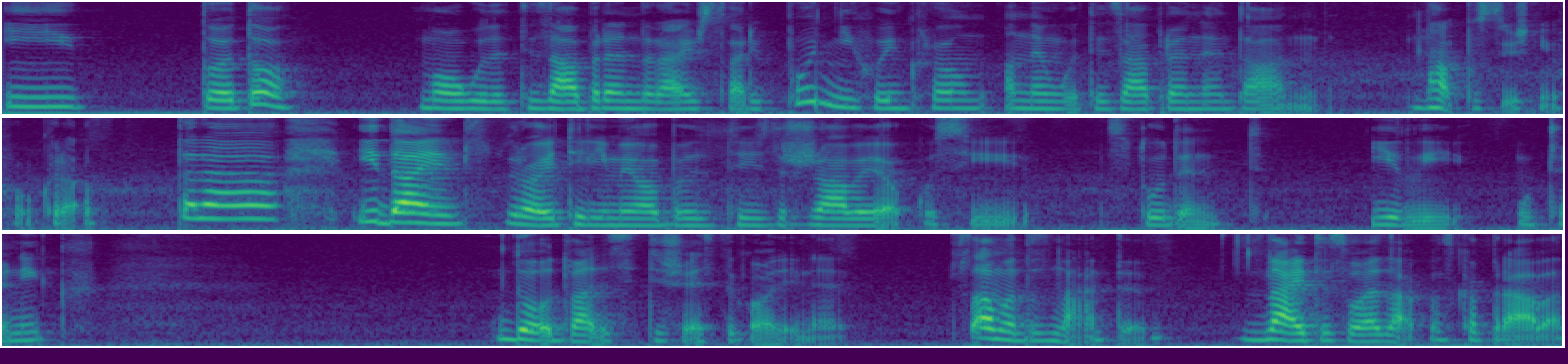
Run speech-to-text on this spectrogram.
I to je to. Mogu da ti zabrane da radiš stvari pod njihovim krovom, ali ne mogu da ti zabrane da napustiš njihov krov. Tada! I da im roditelji imaju obavezu da te izdržavaju ako si student ili učenik do 26. godine. Samo da znate. Znajte svoje zakonska prava.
